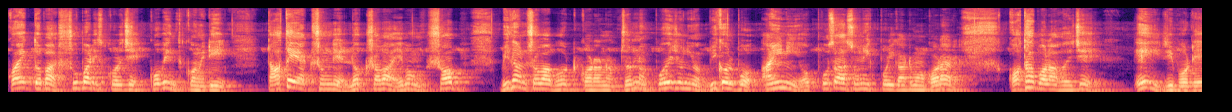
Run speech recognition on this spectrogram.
কয়েক দফা সুপারিশ করেছে কোবিন্দ কমিটি। তাতে একসঙ্গে লোকসভা এবং সব বিধানসভা ভোট করানোর জন্য প্রয়োজনীয় বিকল্প আইনি ও প্রশাসনিক পরিকাঠামো করার কথা বলা হয়েছে। এই রিপোর্টে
